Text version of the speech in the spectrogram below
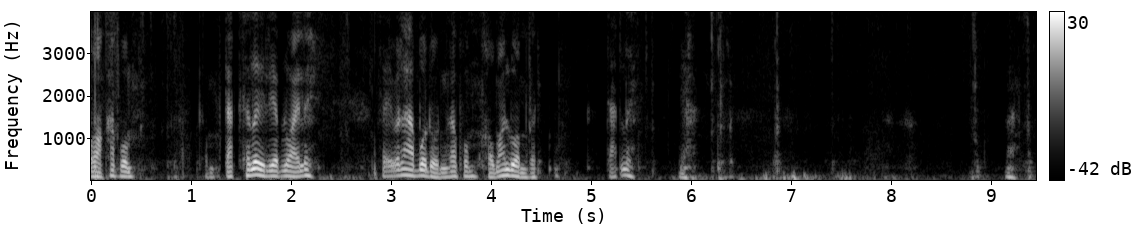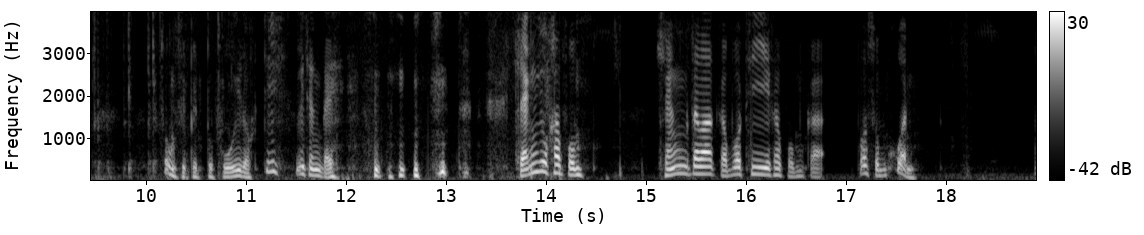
ออกครับผมจัดซะเลยเรียบร้อยเลย ใส่เวลาบดนครับผมเขามารวมกันจัดเลยเนี่ยส่งสิเป็นตัวผูอีดอกที่นี่จังใดแข็งอยู่ครับผม แข็งแต่ว่ากับโบทีครับผมกับพอสมควรโบ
